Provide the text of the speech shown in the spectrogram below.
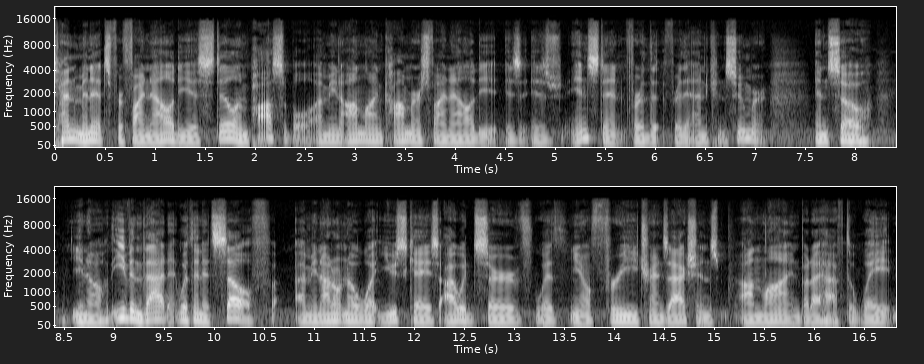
10 minutes for finality is still impossible. I mean, online commerce finality is, is instant for the, for the end consumer. And so, you know, even that within itself, I mean, I don't know what use case I would serve with, you know, free transactions online, but I have to wait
